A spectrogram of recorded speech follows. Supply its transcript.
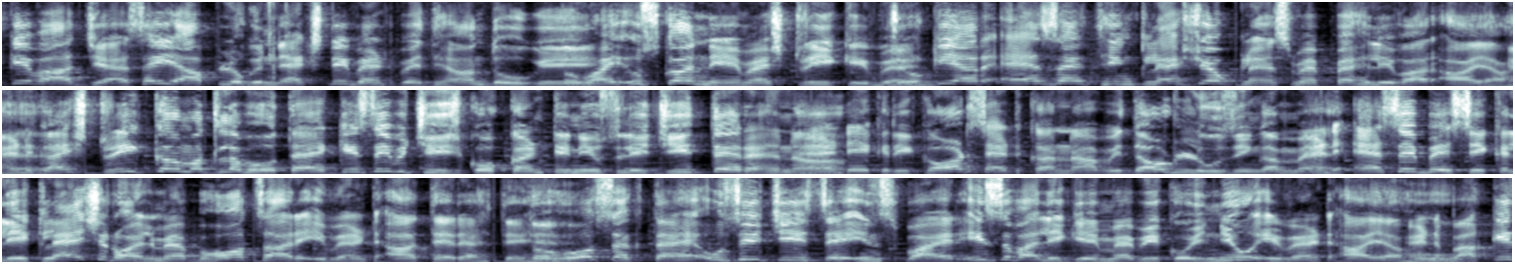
इसके बाद जैसे ही आप लोग नेक्स्ट इवेंट पे ध्यान दोगे तो भाई उसका नेम है स्ट्रीक इवेंट जो कि यार as I think clash of clans में पहली बार आया एंड गाइस स्ट्रीक का मतलब होता है किसी भी चीज़ को कंटिन्यूसली जीतते रहना। एंड एक रिकॉर्ड सेट करना without losing a match and ऐसे बेसिकली क्लैश रॉयल में बहुत सारे इवेंट आते रहते हैं तो हो। सकता है उसी चीज़ से इंस्पायर इस वाली गेम में भी कोई न्यू इवेंट आया एंड बाकी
